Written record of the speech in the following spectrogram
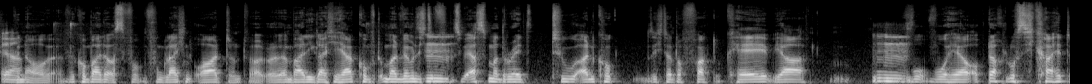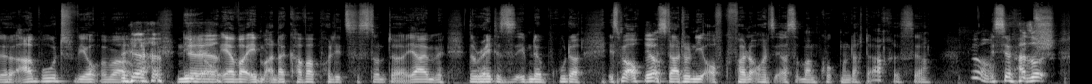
Ja. Genau, wir kommen beide aus vom, vom gleichen Ort und oder haben beide die gleiche Herkunft. Und man, wenn man sich mm. zum ersten Mal The Raid 2 anguckt, sich dann doch fragt, okay, ja, mm. wo, woher Obdachlosigkeit, äh, Armut, wie auch immer. Ja. Nee, ja, er war eben Undercover-Polizist und äh, ja, im The Raid ist es eben der Bruder. Ist mir auch bis dato nie aufgefallen, auch als erste Mal am Gucken und dachte, ach, ist ja, ist ja also hübsch. Also,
